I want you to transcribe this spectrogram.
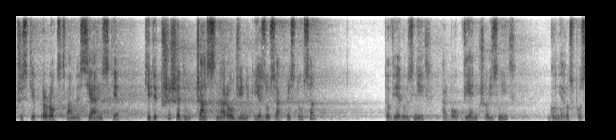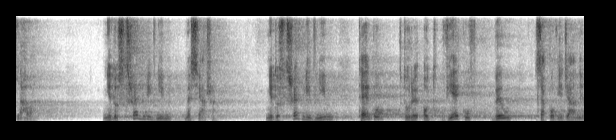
wszystkie proroctwa mesjańskie, kiedy przyszedł czas narodzin Jezusa Chrystusa, to wielu z nich, albo większość z nich, go nie rozpoznała. Nie dostrzegli w nim Mesjasza. Nie dostrzegli w nim tego, który od wieków był zapowiedziany.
